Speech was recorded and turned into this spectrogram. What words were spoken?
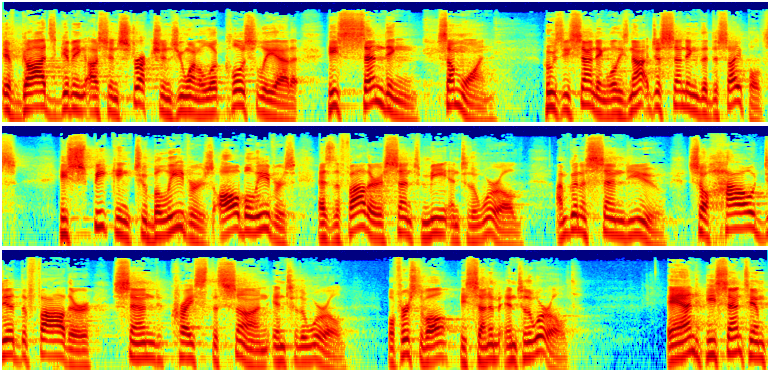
if God's giving us instructions, you want to look closely at it. He's sending someone. Who's he sending? Well, he's not just sending the disciples, he's speaking to believers, all believers. As the Father has sent me into the world, I'm going to send you. So, how did the Father send Christ the Son into the world? Well, first of all, he sent him into the world. And he sent him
